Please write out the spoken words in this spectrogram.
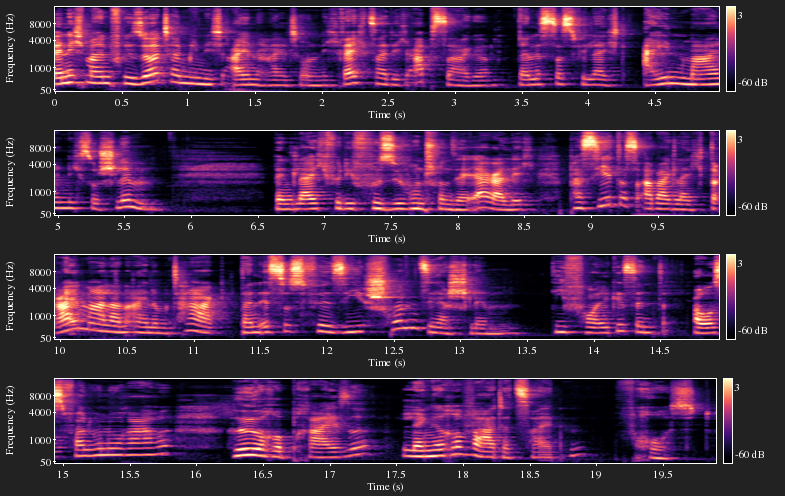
Wenn ich meinen Friseurtermin nicht einhalte und nicht rechtzeitig absage, dann ist das vielleicht einmal nicht so schlimm. Wenngleich für die Friseurin schon sehr ärgerlich. Passiert das aber gleich dreimal an einem Tag, dann ist es für sie schon sehr schlimm. Die Folge sind Ausfallhonorare, höhere Preise, längere Wartezeiten, Frust.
